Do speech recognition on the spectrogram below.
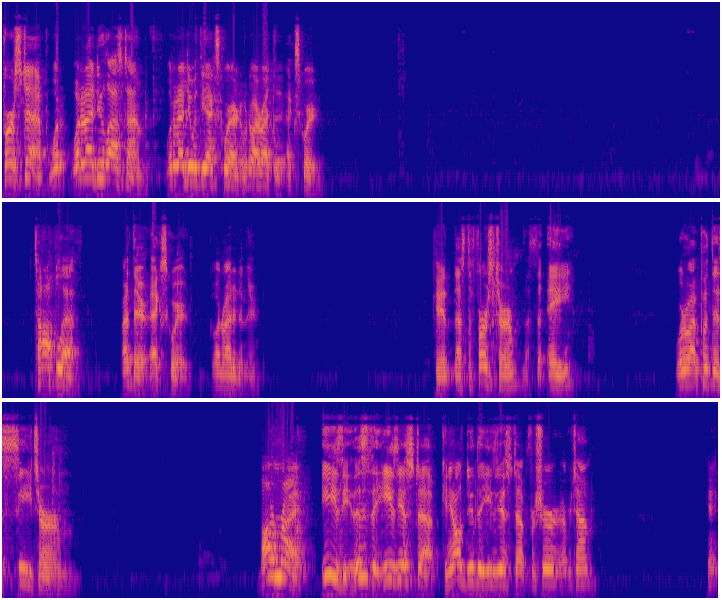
First step, what, what did I do last time? What did I do with the x squared? What do I write the x squared? Top left, right there, x squared. Go and write it in there. Okay, that's the first term. That's the a. Where do I put this c term? Bottom right. Easy. This is the easiest step. Can y'all do the easiest step for sure every time? Okay.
